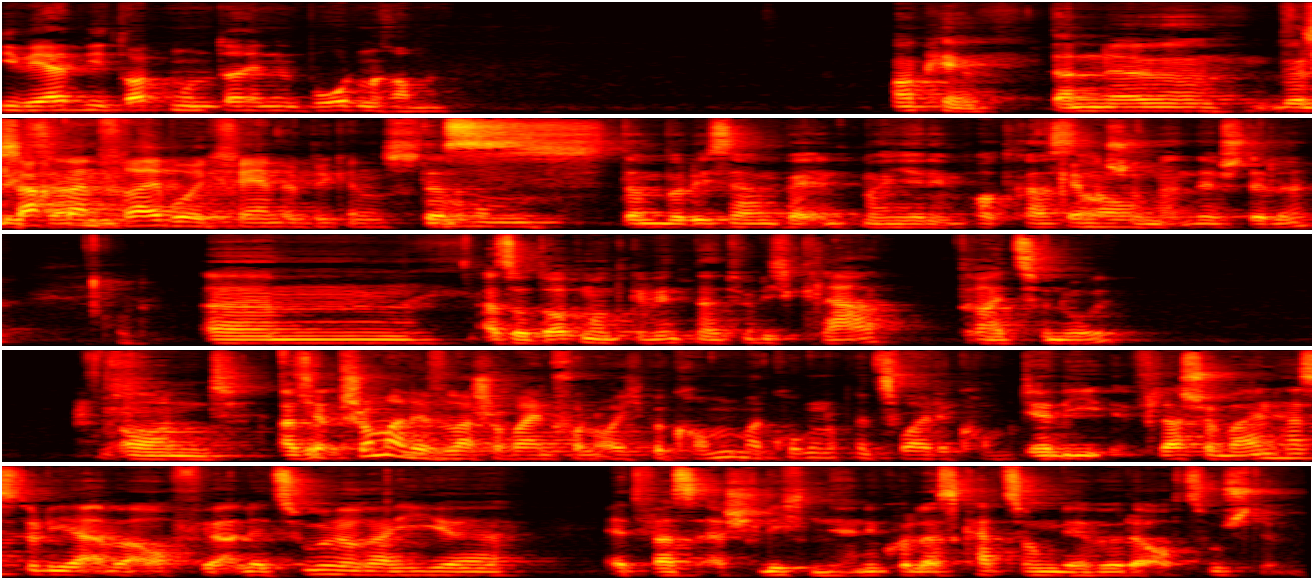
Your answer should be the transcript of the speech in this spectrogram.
Die werden die Dortmunder in den Boden rammen. Okay, dann äh, würde ich sagen... Sagt ein Freiburg-Fan übrigens. Das, dann würde ich sagen, beenden wir hier den Podcast genau. auch schon an der Stelle. Ähm, also Dortmund gewinnt natürlich klar 3 zu 0. Und also ich habe schon mal eine Flasche Wein von euch bekommen. Mal gucken, ob eine zweite kommt. Ja, die Flasche Wein hast du dir aber auch für alle Zuhörer hier etwas erschlichen. Der Nikolas Katzung, der würde auch zustimmen.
